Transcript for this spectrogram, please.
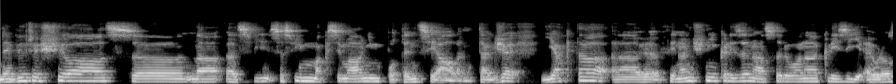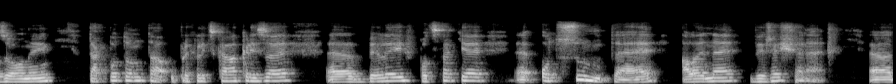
nevyřešila s, na, eh, svý, se svým maximálním potenciálem. Takže jak ta eh, finanční krize následovaná krizí eurozóny, tak potom ta uprchlická krize byly v podstatě odsunuté, ale ne vyřešené. Eh,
